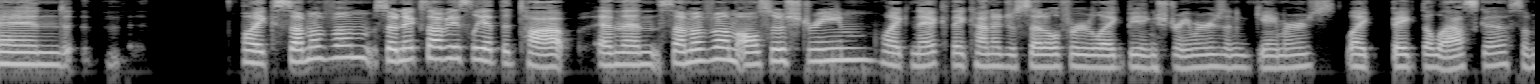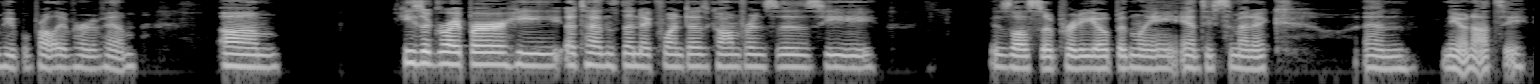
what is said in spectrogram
and like some of them so nick's obviously at the top and then some of them also stream like nick they kind of just settle for like being streamers and gamers like baked alaska some people probably have heard of him um he's a groyper. He attends the nick fuentes conferences. He is also pretty openly anti-semitic and neo-nazi.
